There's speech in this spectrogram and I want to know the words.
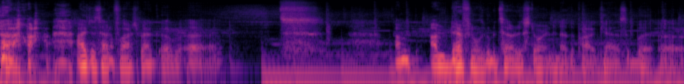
I just had a flashback of uh I'm I'm definitely gonna tell this story in another podcast, but um,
